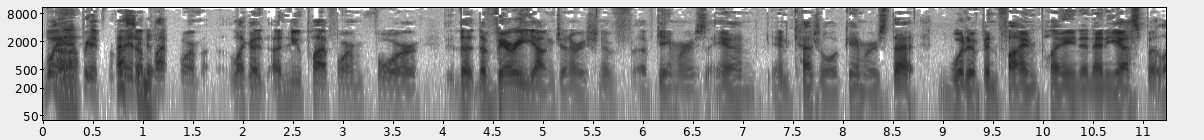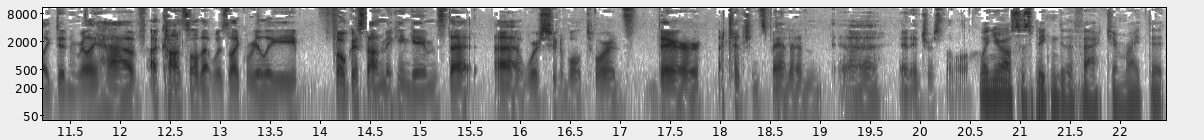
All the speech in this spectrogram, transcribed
Well, Uh, it, it provided a platform, like a, a new platform for the the very young generation of, of gamers and and casual gamers that would have been fine playing an NES, but like didn't really have a console that was like really focused on making games that uh, were suitable towards their attention span and uh, and interest level. When you're also speaking to the fact, Jim, right, that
